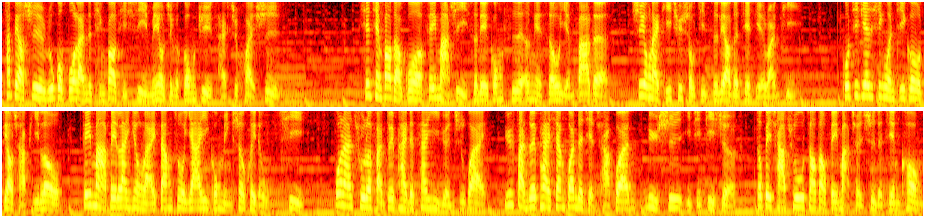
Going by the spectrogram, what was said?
他表示，如果波兰的情报体系没有这个工具，才是坏事。先前报道过，飞马是以色列公司 NSO 研发的。是用来提取手机资料的间谍软体。国际间新闻机构调查披露，飞马被滥用来当作压抑公民社会的武器。波兰除了反对派的参议员之外，与反对派相关的检察官、律师以及记者都被查出遭到飞马城市的监控。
